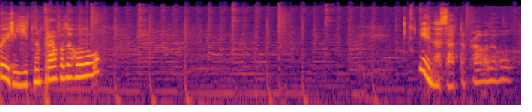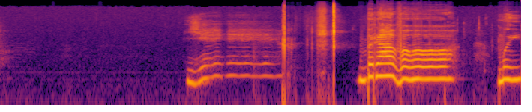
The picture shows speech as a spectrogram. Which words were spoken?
Вперед направили голову. І назад направили голову. Є. Браво! Ми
